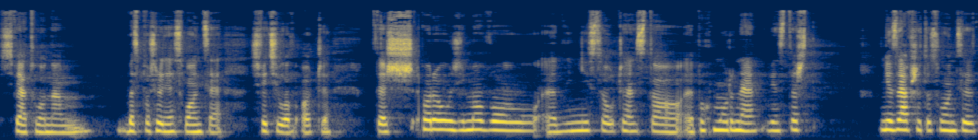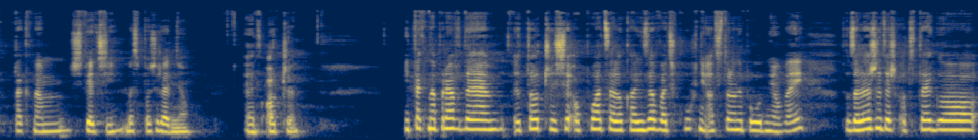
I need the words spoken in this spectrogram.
światło nam bezpośrednie słońce świeciło w oczy. Też porą zimową e, dni są często e, pochmurne, więc też nie zawsze to słońce tak nam świeci bezpośrednio e, w oczy. I tak naprawdę to, czy się opłaca lokalizować kuchnię od strony południowej, to zależy też od tego,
